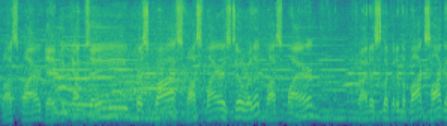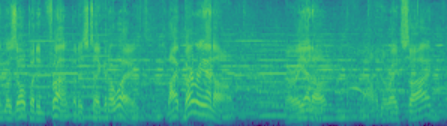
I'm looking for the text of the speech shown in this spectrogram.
Vosmeyer, Dave McKenzie, crisscross. Vosmeyer still with it. Vosmeyer trying to slip it in the box. Hagen was open in front, but it's taken away by Barrientos. Barrientos out on the right side.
